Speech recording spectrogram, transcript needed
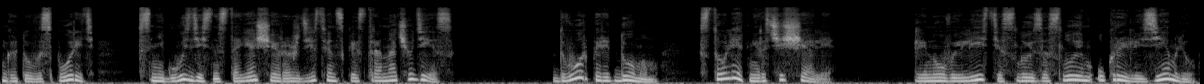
Готовы спорить, в снегу здесь настоящая рождественская страна чудес. Двор перед домом сто лет не расчищали. Кленовые листья слой за слоем укрыли землю,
